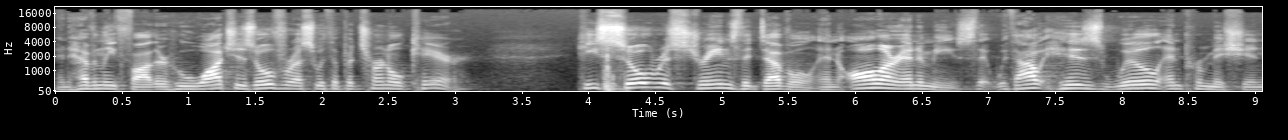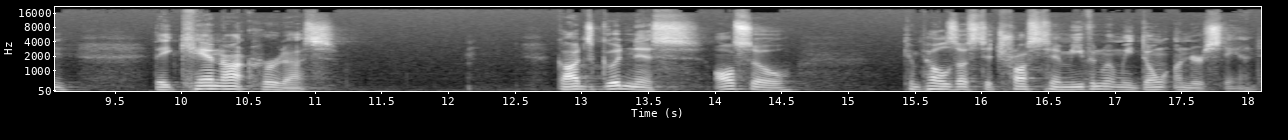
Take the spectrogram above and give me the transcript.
and heavenly Father who watches over us with a paternal care. He so restrains the devil and all our enemies that without his will and permission, they cannot hurt us. God's goodness also compels us to trust him even when we don't understand.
